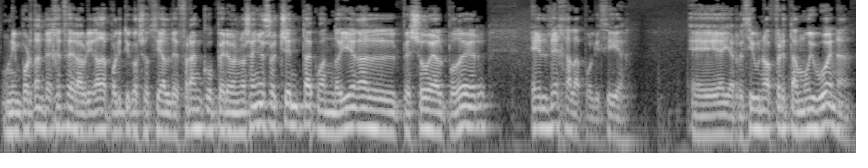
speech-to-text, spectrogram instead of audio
un importante jefe de la Brigada Político-Social de Franco, pero en los años 80, cuando llega el PSOE al poder, él deja la policía. Eh, recibe una oferta muy buena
